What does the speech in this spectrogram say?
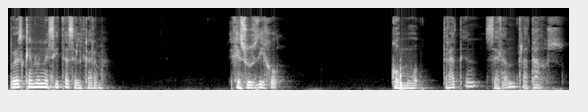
Pero es que no necesitas el karma. Jesús dijo, como traten, serán tratados.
